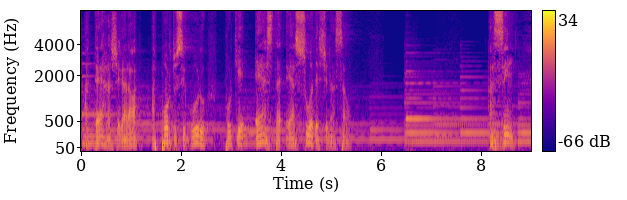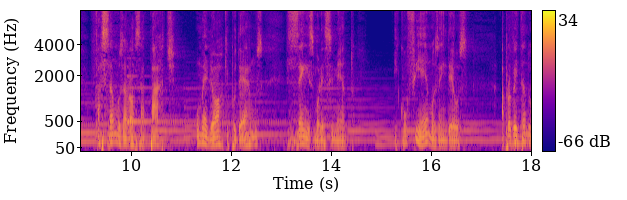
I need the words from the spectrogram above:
a Terra chegará a porto seguro porque esta é a sua destinação. Assim, façamos a nossa parte o melhor que pudermos, sem esmorecimento, e confiemos em Deus, aproveitando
